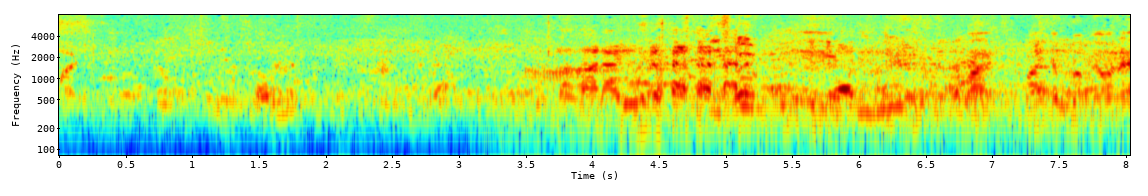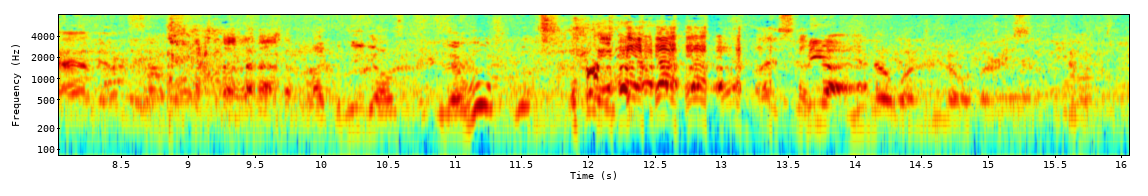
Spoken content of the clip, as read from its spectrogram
might continue to do it. Might, might put me on the ad lib like the Migos, you know, whoop, whoop. I assume, you know what you know what Larry's doing though.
